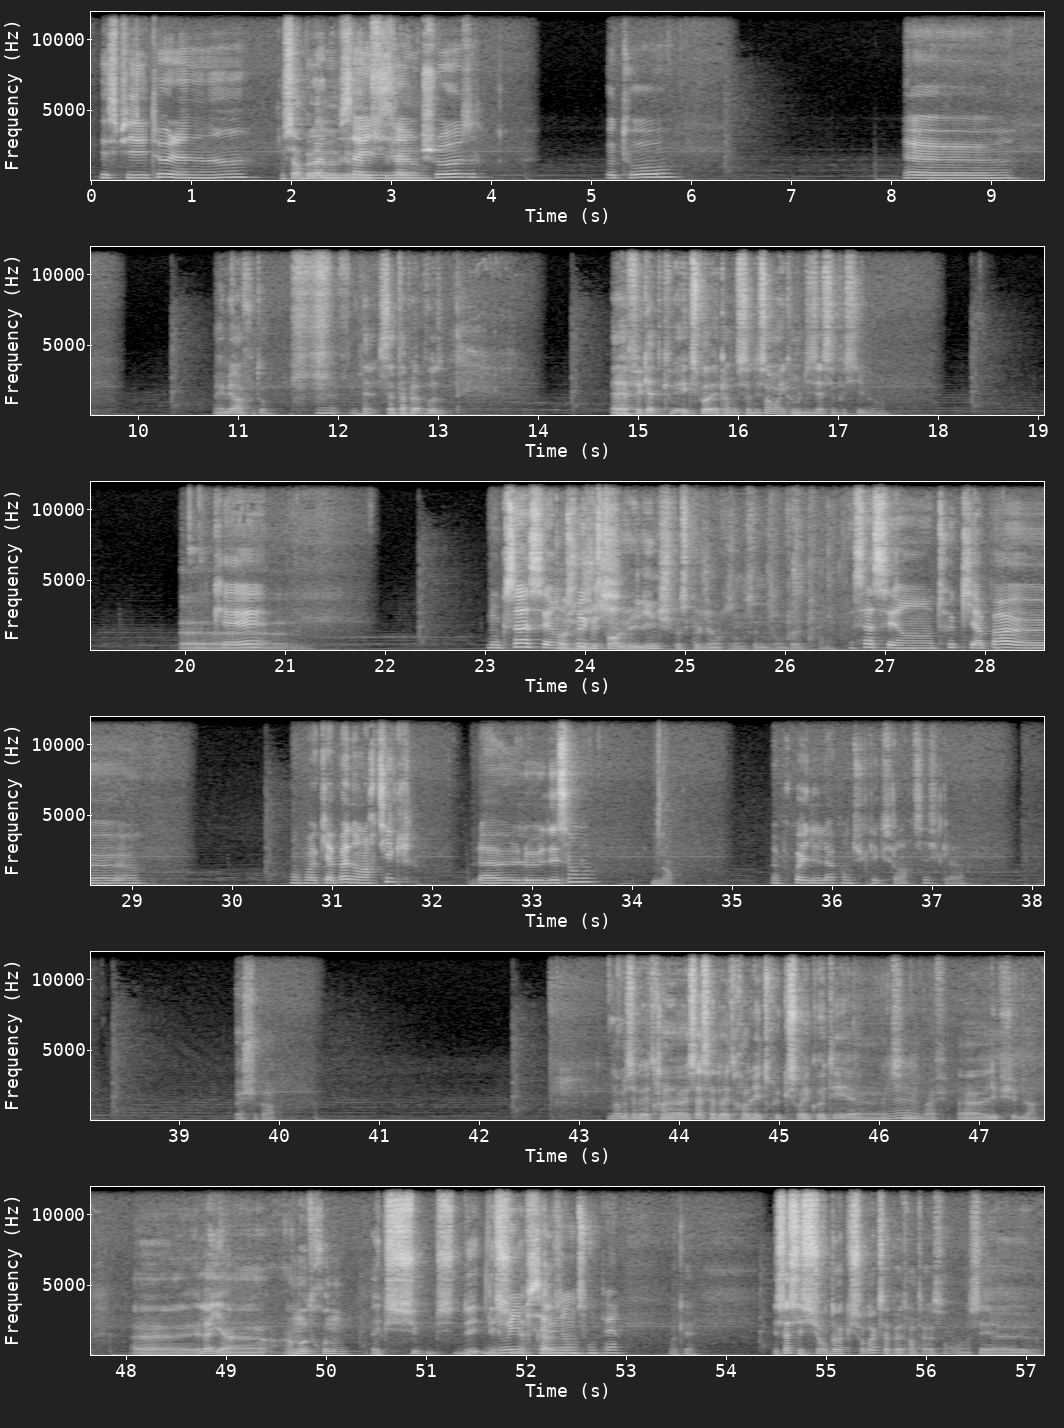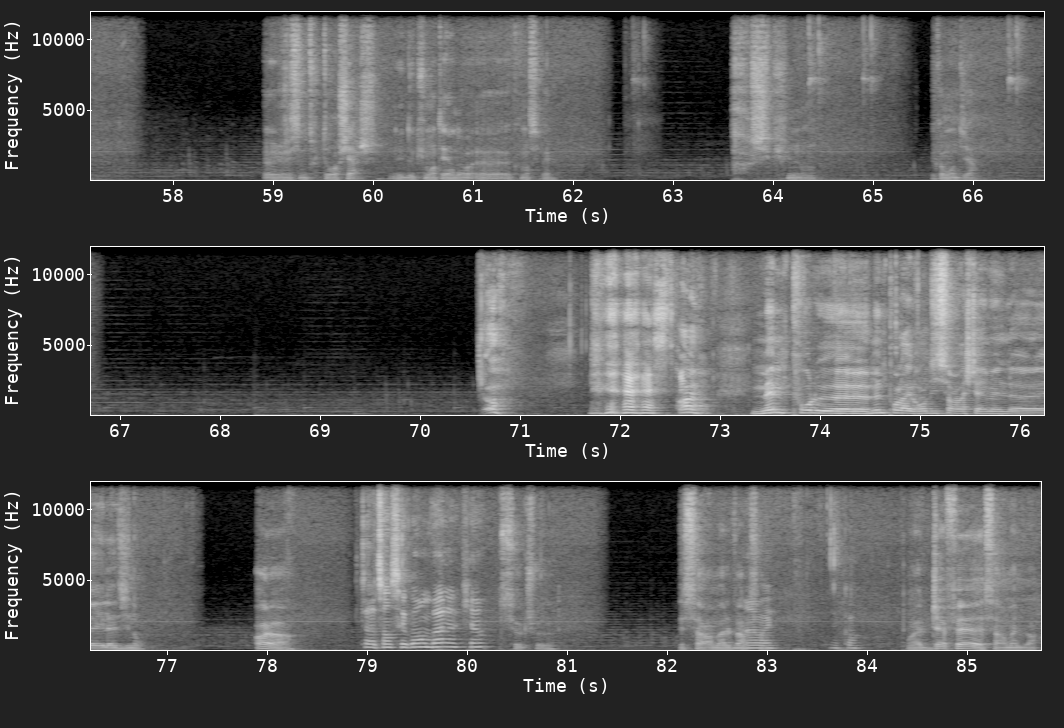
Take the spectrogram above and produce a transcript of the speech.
De espíritu, nanana. C'est un peu Ouais, la même, ça, même ils disent la hein. même chose. Photo. Euh... Elle est bien la photo. Mm. Ça tape la pause. Elle a fait 4 exploits avec un seul dessin, oui, comme je disais, c'est possible. Euh, Ok. Donc ça, c'est un attends, je vais truc... juste enlever Lynch parce que j'ai l'impression que ça ne pas être. Ça, c'est un truc qu'il n'y a pas... Euh... on voit qu'il n'y a pas dans l'article La- Le dessin, là? Non. Mais Pourquoi il est là quand tu cliques sur l'article je sais pas. Non, mais ça doit être euh, ça, ça doit être les trucs sur les côtés. euh, tu sais, Mm. bref, Euh, les pubs là. Là, il y a un autre nom avec sub, des, des Oui, c'est le nom de son père. Ok. Et ça, c'est sur Doc. Sur Doc, ça peut être intéressant. C'est. Euh... je sais le truc de recherche, des documentaires. De, euh, comment ça s'appelle oh, Je sais plus le nom. Comment dire Oh Ah. Même pour le, euh, même pour l'agrandisseur HTML, euh, il a dit non. Oh là, Attends, c'est quoi en bas là qu'il y a c'est autre chose. C'est Sarah Malvar. Ah ça. ouais, d'accord. On a déjà fait Sarah Malvar.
